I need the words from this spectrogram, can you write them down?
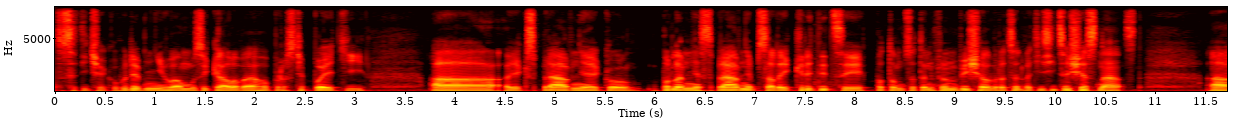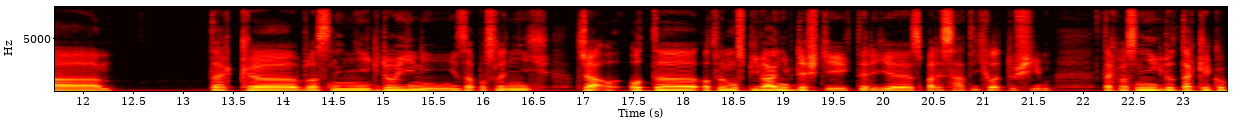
co se týče jako hudebního a muzikálového prostě pojetí. A jak správně, jako podle mě správně psali kritici po tom, co ten film vyšel v roce 2016, a, tak e, vlastně nikdo jiný za posledních třeba od, e, od filmu Spívání v dešti, který je z 50. let, tuším, tak vlastně nikdo tak jako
